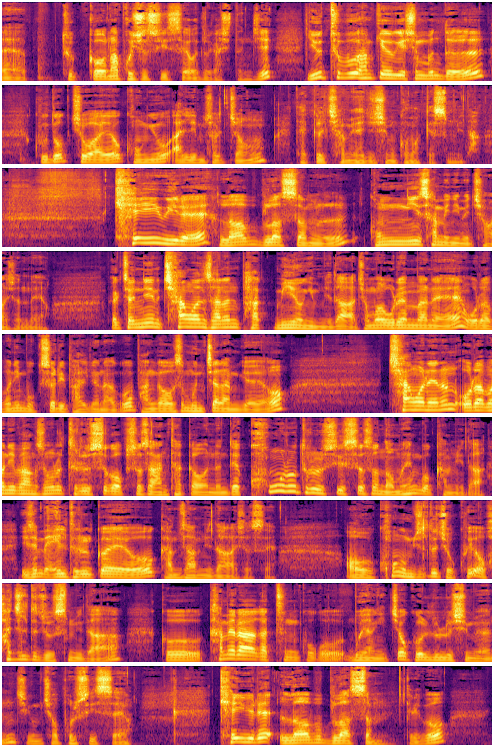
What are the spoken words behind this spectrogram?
예, 듣거나 보실 수 있어요. 어딜 가시든지. 유튜브 함께하고 계신 분들 구독, 좋아요, 공유, 알림 설정, 댓글 참여해 주시면 고맙겠습니다. K-윌의 Love Blossom을 0232님이 청하셨네요. 백천님, 창원 사는 박미영입니다. 정말 오랜만에 오라버니 목소리 발견하고 반가워서 문자 남겨요. 창원에는 오라버니 방송을 들을 수가 없어서 안타까웠는데 콩으로 들을 수 있어서 너무 행복합니다. 이제 매일 들을 거예요. 감사합니다. 하셨어요. 어우, 콩 음질도 좋고요. 화질도 좋습니다. 그 카메라 같은 그거 모양 있죠? 그걸 누르시면 지금 저 볼 수 있어요. 케이율의 Love Blossom 그리고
